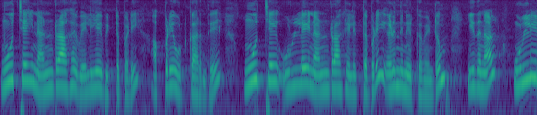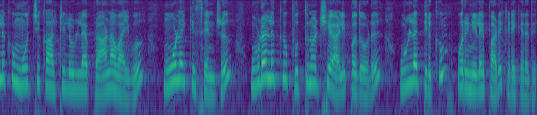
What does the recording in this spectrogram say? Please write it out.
மூச்சை நன்றாக வெளியே விட்டபடி அப்படியே உட்கார்ந்து மூச்சை உள்ளே நன்றாக இழுத்தபடி எழுந்து நிற்க வேண்டும். இதனால் உள்ளிழுக்கும் மூச்சு காற்றில் உள்ள பிராணவாயு மூளைக்கு சென்று உடலுக்கு புத்துணர்ச்சி அளிப்பதோடு உள்ளத்திற்கும் ஒரு நிலைப்பாடு கிடைக்கிறது.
